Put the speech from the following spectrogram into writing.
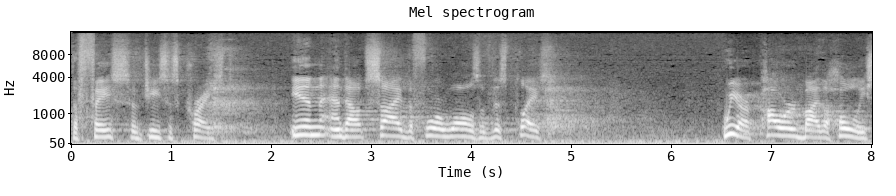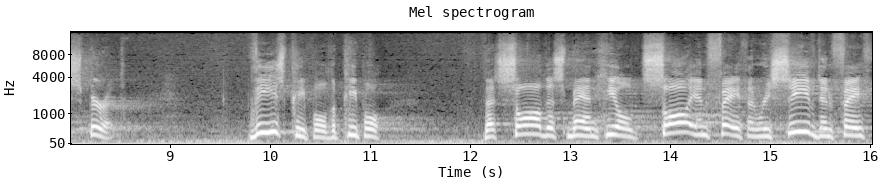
the face of Jesus Christ in and outside the four walls of this place. We are powered by the Holy Spirit. These people, the people that saw this man healed, saw in faith and received in faith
